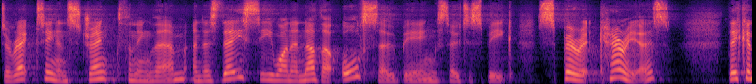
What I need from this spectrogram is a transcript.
directing and strengthening them, and as they see one another also being, so to speak, spirit carriers, they can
